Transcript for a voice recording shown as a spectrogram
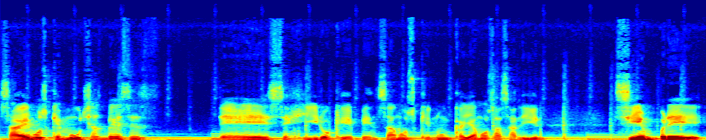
Sabemos que muchas veces de ese giro que pensamos que nunca íbamos a salir, siempre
